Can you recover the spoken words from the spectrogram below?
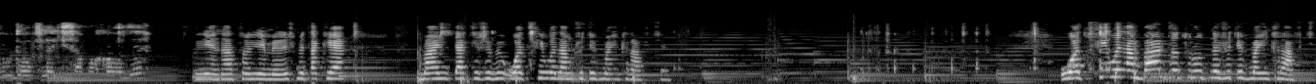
budowlę i samochody? Nie, na to nie mieliśmy takie, takie, żeby ułatwiły nam życie w Minecrafcie. Ułatwiły nam bardzo trudne życie w Minecrafcie.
